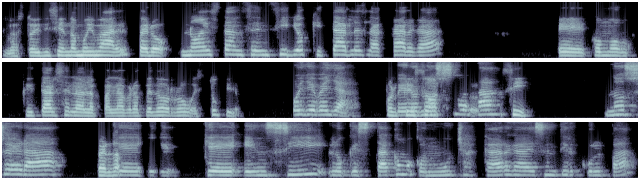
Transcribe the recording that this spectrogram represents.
lo estoy diciendo muy mal, pero no es tan sencillo quitarles la carga eh, como quitársela a la palabra pedorro o estúpido. Oye, Bella, porque pero no será, sí. no será que, que en sí lo que está como con mucha carga es sentir culpa,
